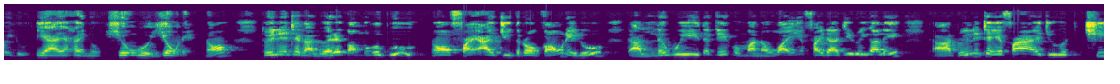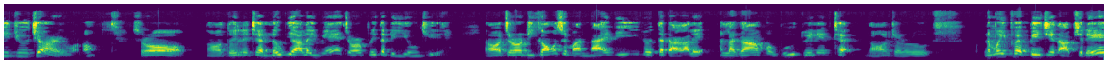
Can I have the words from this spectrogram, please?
ပြီလို့တရားရခိုင်လို့ယုံကိုယုံတယ်နော်သွေးလင်းထက်ကလွယ်တဲ့ကောင်မဟုတ်ဘူးနော် 5IG တော်တော်ကောင်းနေလို့ဒါလဝေးတကယ်ကိုမှနော် YN fighter ကြီးတွေကလေဒါသွေးလင်းထက်ရဲ့ 5IG ကိုချီကျူးကြတယ်ပေါ့နော်ဆိုတော့နော်သွေးလင်းထက်လုတ်ပြလိုက်မယ်ကျွန်တော်ပြည်သက်တွေယုံကြည်တယ်နော်ကျွန်တော်ဒီကောင်းစင်မှာနိုင်ပြီလို့တက်တာကလည်းအလကားမဟုတ်ဘူးသွေးလင်းထက်နော်ကျွန်တော်တို့နမိတ်ဖက်ပေးခြင်းတာဖြစ်တယ်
